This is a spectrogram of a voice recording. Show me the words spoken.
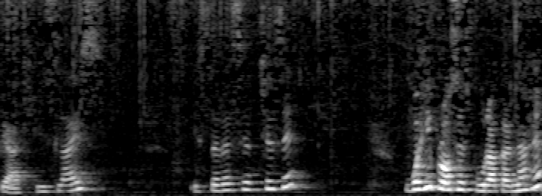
प्याज की स्लाइस। इस तरह से अच्छे से। वही प्रोसेस पूरा करना है,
